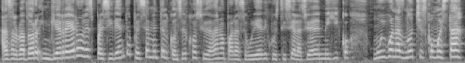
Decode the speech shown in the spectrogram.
a Salvador Guerrero, él es presidente precisamente del Consejo Ciudadano para la Seguridad y Justicia de la Ciudad de México. Muy buenas noches, ¿cómo está?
